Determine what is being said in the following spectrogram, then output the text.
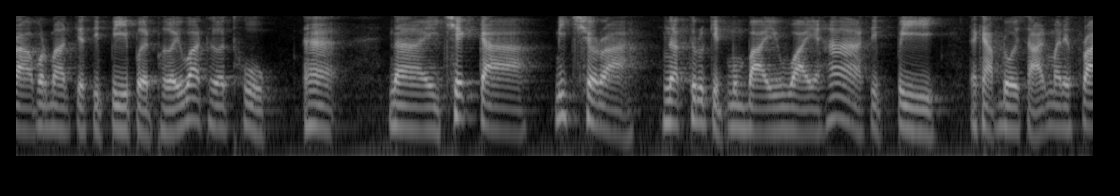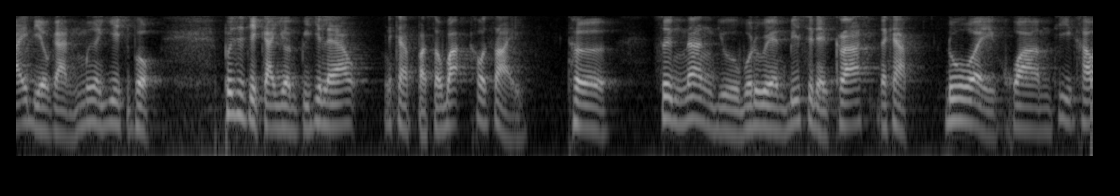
ราวประมาณ 70 ปีเปิดเผยว่าเธอถูก นะฮะนายเชคกา มิชรา นักธุรกิจมุมไบวัย 50 ปีนะครับโดยสารมาในไฟล์เดียวกันเมื่อ 26 พฤศจิกายนปีที่แล้วนะครับปัสสาวะเข้าใส่เธอ ซึ่งนั่งอยู่บริเวณ Business Class นะครับด้วยความที่เขา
